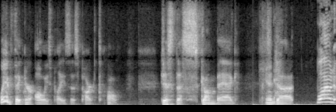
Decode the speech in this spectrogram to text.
William Fichtner always plays this part though, just the scumbag. And uh, well, I don't know.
